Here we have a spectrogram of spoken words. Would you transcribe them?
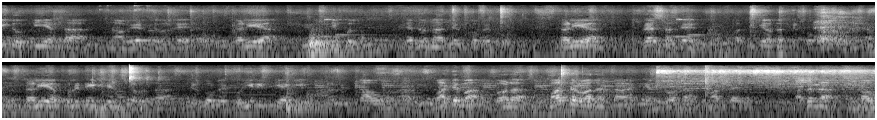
ಐದು ಪಿ ಅಂತ ನಾವು ಹೇಳ್ತೇವೆ ಅಂದರೆ ಸ್ಥಳೀಯ ಪೀಪಲ್, ಜನರನ್ನ ತಿಳ್ಕೋಬೇಕು. ಸ್ಥಳೀಯ ಪ್ರೆಸ್ ಅಂದರೆ ಪತ್ರಿಕೆಯನ್ನು ತಿಳ್ಕೋಬೇಕು. ಸ್ಥಳೀಯ ಪೊಲಿಟಿಷಿಯನ್ಸ್ಗಳನ್ನು ತಿಳ್ಕೋಬೇಕು. ಈ ರೀತಿಯಾಗಿ ನಾವು ಮಾಧ್ಯಮ ಬಹಳ ಮಹತ್ತರವಾದಂಥ ಕೆಲಸವನ್ನು ಮಾಡ್ತಾ ಇದ್ದೀವಿ. ಅದನ್ನು ನಾವು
